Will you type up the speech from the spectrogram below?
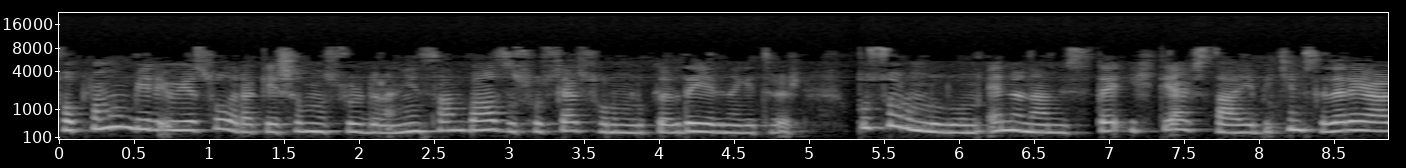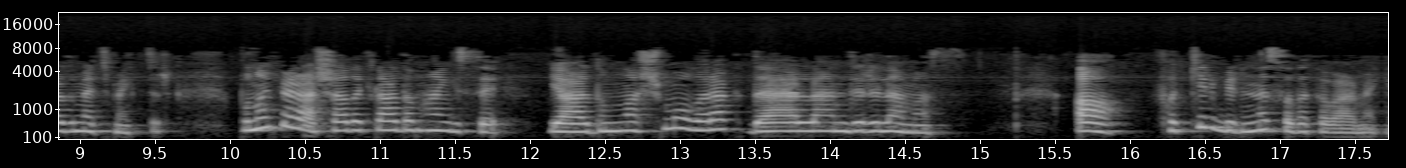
Toplumun bir üyesi olarak yaşamını sürdüren insan bazı sosyal sorumlulukları da yerine getirir. Bu sorumluluğun en önemlisi de ihtiyaç sahibi kimselere yardım etmektir. Buna göre aşağıdakilerden hangisi yardımlaşma olarak değerlendirilemez? A. Fakir birine sadaka vermek.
